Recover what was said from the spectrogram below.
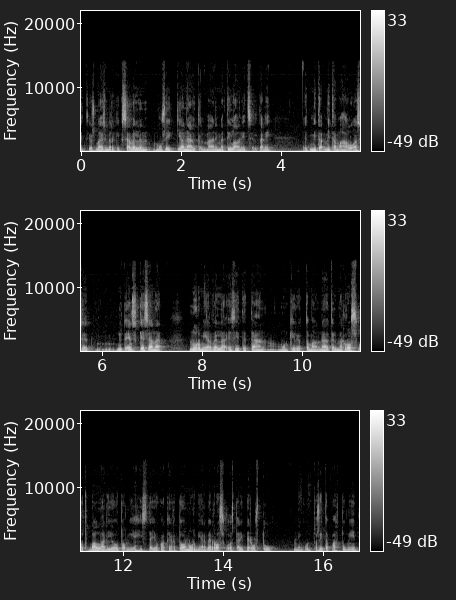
Et jos mä esimerkiksi sävellen musiikkia näytelmää, niin mä tilaan itseltäni, että mitä, mitä mä haluan. Nyt ensi kesänä Nurmijärvellä esitetään mun kirjoittama näytelmä Rosvot, balladi joutomiehistä, joka kertoo Nurmijärven rosvoista, eli perustuu niin kuin tositapahtumiin.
